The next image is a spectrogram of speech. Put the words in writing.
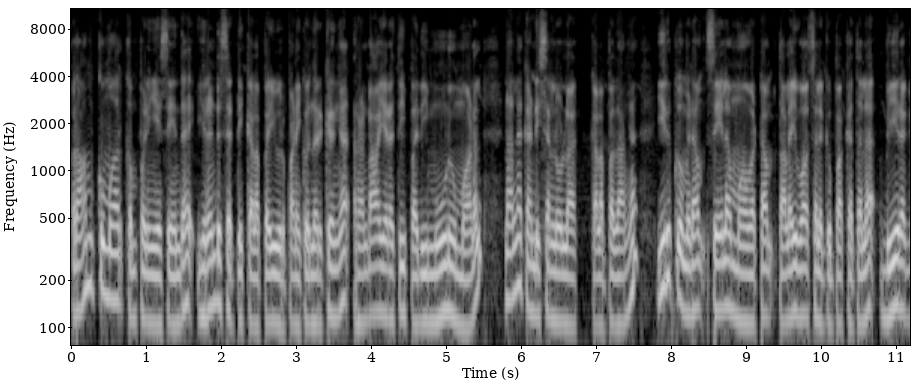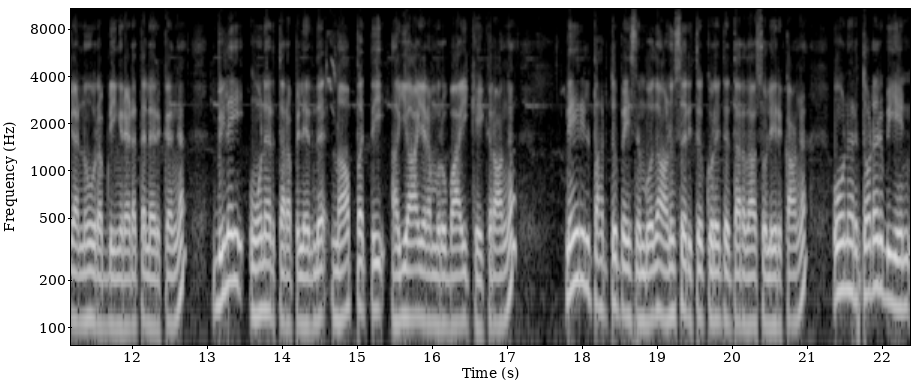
ராம்குமார் கம்பெனியை சேர்ந்த இரண்டு சட்டி கலப்பை விற்பனைக்கு வந்திருக்குங்க. ரெண்டாயிரத்தி பதிமூணு மாடல். நல்ல கண்டிஷனில் உள்ள கலப்பை தாங்க. இருக்கும் இடம் சேலம் மாவட்டம் தலைவாசலுக்கு பக்கத்தில் வீரகனூர் அப்படிங்கிற இடத்துல இருக்குங்க. விலை ஓனர் தரப்பிலிருந்து நாற்பத்தி ஐயாயிரம் ரூபாய் கேட்குறாங்க நேரில் பார்த்து பேசும்போது அனுசரித்து குறைத்து தரதா சொல்லியிருக்காங்க. ஓனர் தொடர்பு எண்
